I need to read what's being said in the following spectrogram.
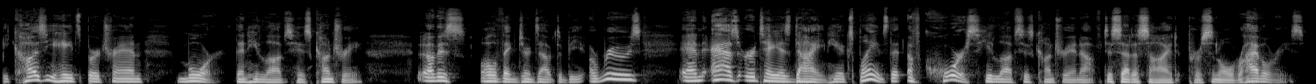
because he hates Bertrand more than he loves his country. Now, this whole thing turns out to be a ruse. And as Urté is dying, he explains that of course he loves his country enough to set aside personal rivalries.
